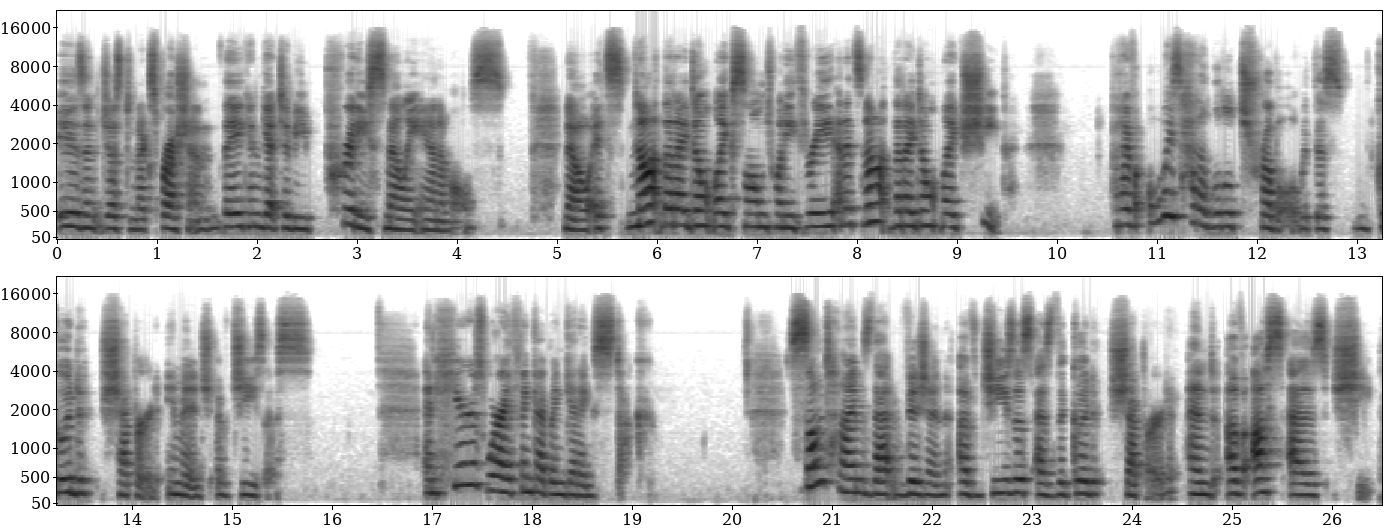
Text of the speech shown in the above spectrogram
isn't just an expression. They can get to be pretty smelly animals. No, it's not that I don't like Psalm 23, and it's not that I don't like sheep. But I've always had a little trouble with this good shepherd image of Jesus. And here's where I think I've been getting stuck sometimes that vision of Jesus as the good shepherd and of us as sheep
